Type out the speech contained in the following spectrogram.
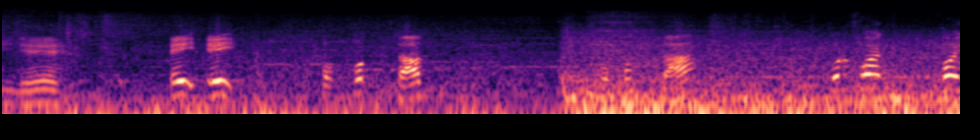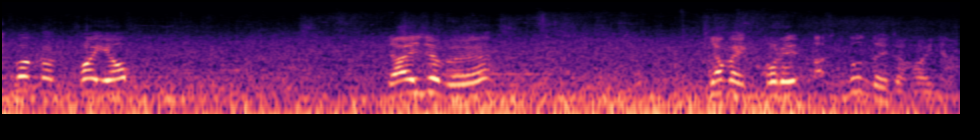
いいね。えいえい。怒った？怒った？これ怖い怖い怖い怖い怖いよ。大丈夫？やばいこれあ飲んどいた方がいいな。し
